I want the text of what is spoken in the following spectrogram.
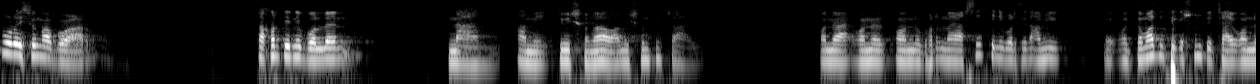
পড়ে শোনাবো আর? তখন তিনি বললেন না আমি, তুমি শোনাও, আমি শুনতে চাই। অন্য ঘটনায় আসছে তিনি বলছেন, আমি, তোমাদের থেকে শুনতে চাই, অন্য,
